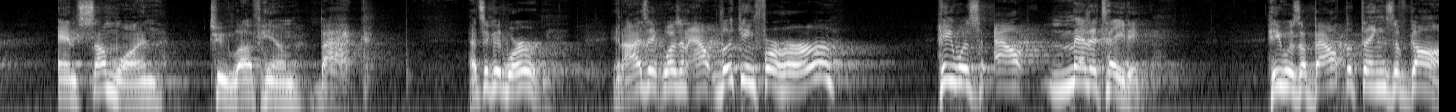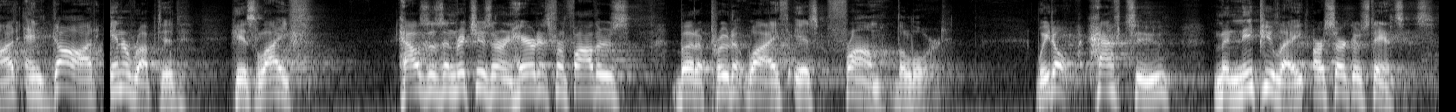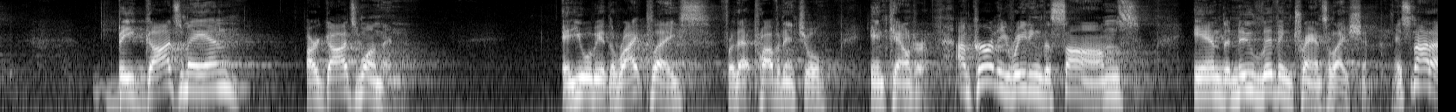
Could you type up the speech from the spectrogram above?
and someone to love him back. That's a good word. And Isaac wasn't out looking for her. He was out meditating. He was about the things of God, and God interrupted his life. Houses and riches are inheritance from fathers, but a prudent wife is from the Lord. We don't have to manipulate our circumstances. Be God's man or God's woman, and you will be at the right place for that providential encounter. I'm currently reading the Psalms in the New Living Translation. It's not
